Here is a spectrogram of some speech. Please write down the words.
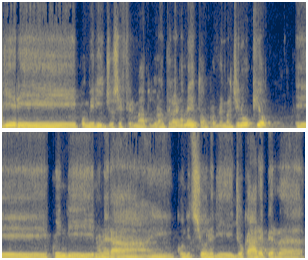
ieri pomeriggio si è fermato durante l'allenamento, ha un problema al ginocchio e quindi non era in condizione di giocare per,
